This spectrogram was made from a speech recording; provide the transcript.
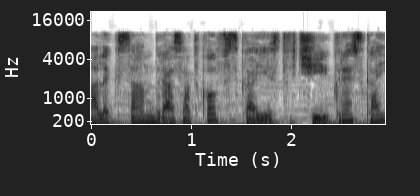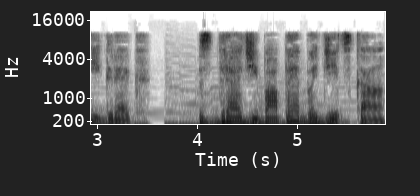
Aleksandra Satkowska jest wci kreska Y. Zdradzi babę dziecka.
